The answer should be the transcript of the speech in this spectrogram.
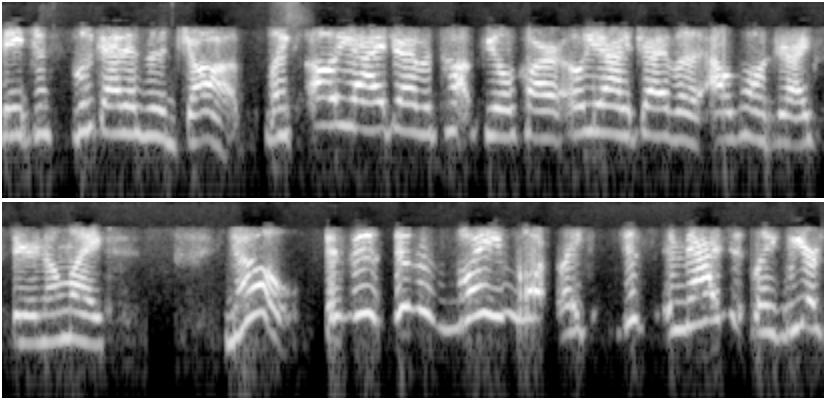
they just look at it as a job. Like, oh yeah, I drive a top fuel car. Oh yeah, I drive an alcohol dragster. And I'm like, no, this is, this is way more, like, just imagine, like, we are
